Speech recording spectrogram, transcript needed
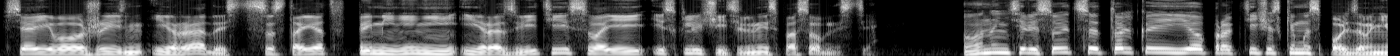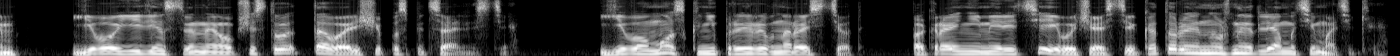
вся его жизнь и радость состоят в применении и развитии своей исключительной способности. Он интересуется только ее практическим использованием, его единственное общество — товарищи по специальности. Его мозг непрерывно растет, по крайней мере, те его части, которые нужны для математики.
